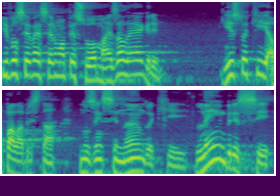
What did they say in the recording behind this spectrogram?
e você vai ser uma pessoa mais alegre. Isto é que a palavra está nos ensinando aqui. Lembre-se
